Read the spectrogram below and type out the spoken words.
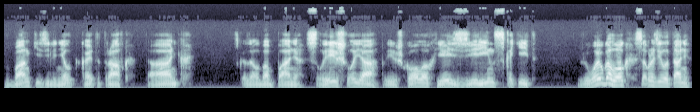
В банке зеленела какая-то травка. «Танька», — сказал баба Паня, — «слышала я, при школах есть зверинцы какие-то. Живой уголок, — сообразила Таня.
